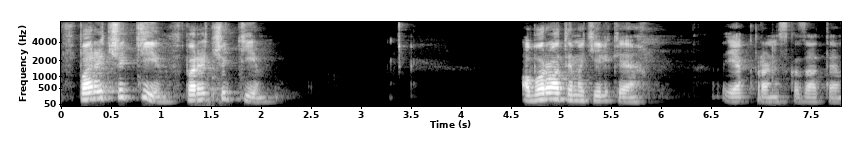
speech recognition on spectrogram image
В передчутті, в передчутті. Обороти ми тільки, як правильно сказати,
